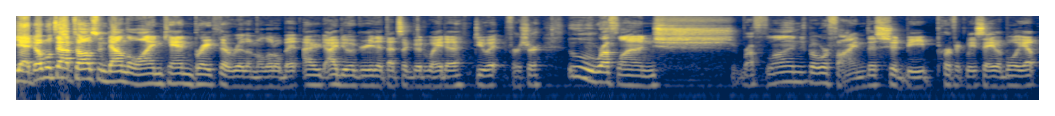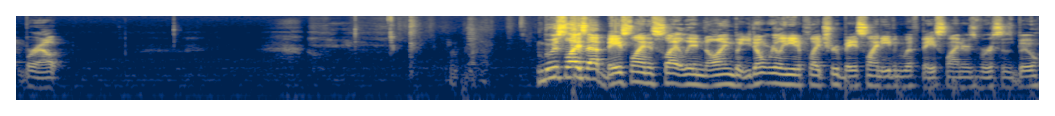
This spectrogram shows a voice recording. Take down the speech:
Yeah, double tap topspin down the line can break their rhythm a little bit. I, I do agree that that's a good way to do it, for sure. Ooh, rough lunge. Rough lunge, but we're fine. This should be perfectly savable. Yep, we're out. Boo Slice at baseline is slightly annoying, but you don't really need to play true baseline even with baseliners versus Boo.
